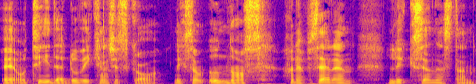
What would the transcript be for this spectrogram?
Eh, och tider då vi kanske ska liksom unna oss, höll jag på att säga den, lyxen nästan.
